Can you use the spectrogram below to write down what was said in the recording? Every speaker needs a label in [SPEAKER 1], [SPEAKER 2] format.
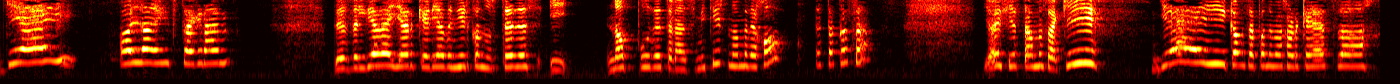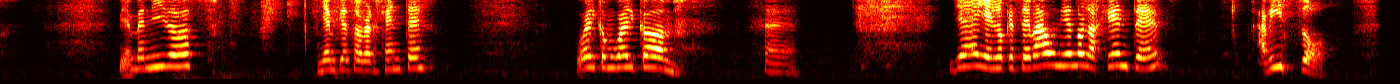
[SPEAKER 1] ¡Yay! Hola Instagram. Desde el día de ayer quería venir con ustedes y no pude transmitir, no me dejó esta cosa. Y hoy sí estamos aquí. ¡Yay! ¿Cómo se pone mejor que eso? Bienvenidos. Ya empiezo a ver gente. Welcome, welcome. Yay, en lo que se va uniendo la gente, aviso.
